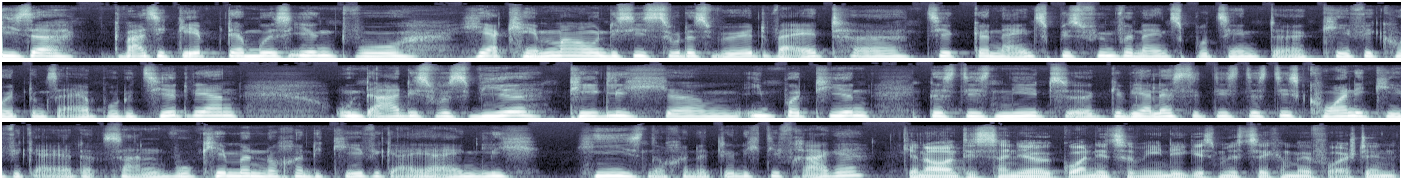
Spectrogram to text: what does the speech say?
dieser quasi Gap, der muss irgendwo herkommen und es ist so, dass weltweit äh, ca. 90 bis 95 Prozent der Käfighaltungseier produziert werden und auch das, was wir täglich ähm, importieren, dass das nicht äh, gewährleistet ist, dass das keine Käfigeier sind. Wo kommen nachher die Käfigeier eigentlich hin, ist nachher natürlich die Frage. Genau, und das sind ja gar nicht so wenig. Das müsst ihr euch einmal vorstellen,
